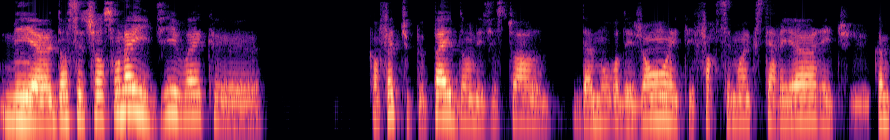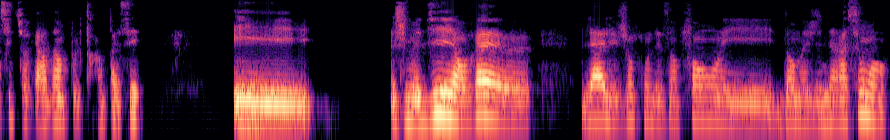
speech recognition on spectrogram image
Mais euh, dans cette chanson-là, il dit ouais que qu'en fait, tu peux pas être dans les histoires d'amour des gens t'es forcément extérieur et tu comme si tu regardais un peu le train passer. Et je me dis en vrai, euh, là, les gens qui ont des enfants et dans ma génération hein,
